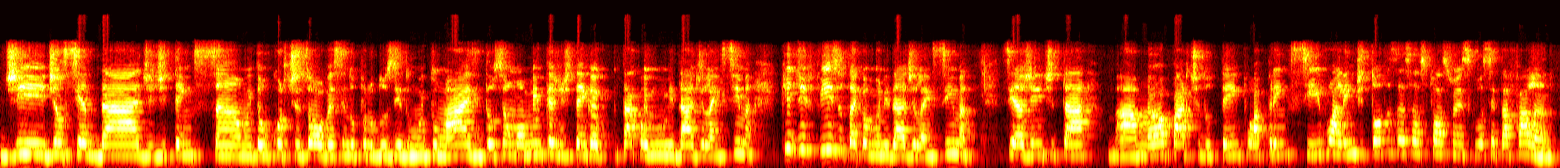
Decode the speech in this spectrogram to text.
de, de ansiedade, de tensão. Então, o cortisol vai sendo produzido muito mais. Então, se é um momento que a gente tem que estar tá com a imunidade lá em cima, que difícil estar tá com a imunidade lá em cima se a gente está a maior parte do tempo apreensivo, além de todas essas situações que você está falando.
